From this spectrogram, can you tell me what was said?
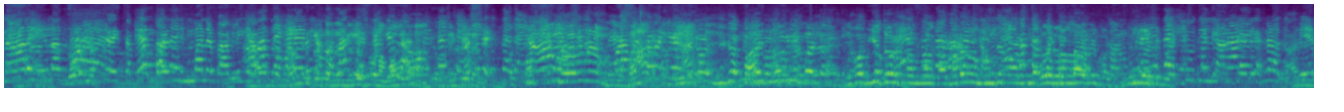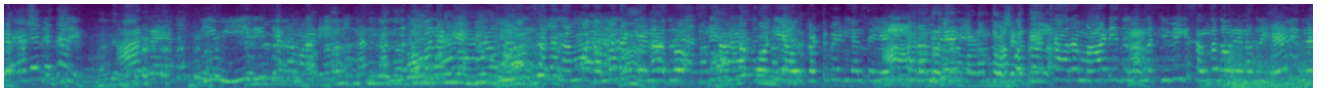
ನಾಳೆ ಏನಾದ್ರು ಸಮಸ್ಯೆ ಆಯ್ತಪ್ಪ ನಿಮ್ಮನೆ ಬಾಗಿಲಿಗೆ ಯಾರಾದ್ರೂ ಬಂದ್ರೆ ಮನೆ ಅಷ್ಟೇ. ನಾವು ಈಗ ಕಾಯ್ದು ಹೋಗ್ರಿ ಬಟ್ ಇವತ್ತು ಮುಂದಿನ ಆದ್ರೆ ನೀವು ಈ ರೀತಿ ಎಲ್ಲ ಮಾಡಿ ನನ್- ನನ್ನ ಗಮನಕ್ಕೆ ಇನ್ನೊಂದ್ಸಲ ನಮ್ಮ ಗಮನಕ್ಕೆ ಏನಾದ್ರು ಸಂಘಕ್ಕೆ ಹೋಗಿ ಅವ್ರು ಕಟ್ಟಬೇಡಿ ಅಂತ ಹೇಳಿದ್ದಾರೆ ಮಾಡಿದ ನನ್ನ ಕಿವಿಗೆ ಸಂಘದವ್ರು ಏನಾದ್ರು ಹೇಳಿದ್ರೆ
